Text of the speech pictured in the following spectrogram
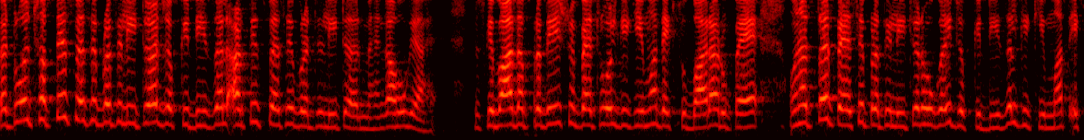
पेट्रोल 36 पैसे प्रति लीटर, जबकि डीजल 38 पैसे प्रति लीटर महँगा हो गया है। जिसके बाद अब प्रदेश में पेट्रोल की कीमत एक सौ पैसे प्रति लीटर हो गई, जबकि डीजल की कीमत एक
